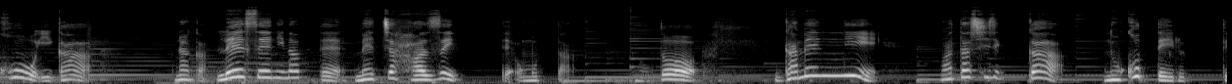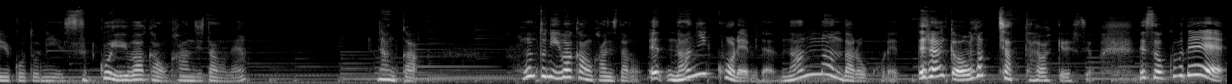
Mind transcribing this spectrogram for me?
行為がなんか冷静になってめっちゃ恥ずいって思ったのと画面に私が残っているってっていうことにすっごい違和感を感じたのね。なんか本当に違和感を感じたの。え、何これ？みたいな。何なんだろうこれって なんか思っちゃったわけですよ。で、そこで、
